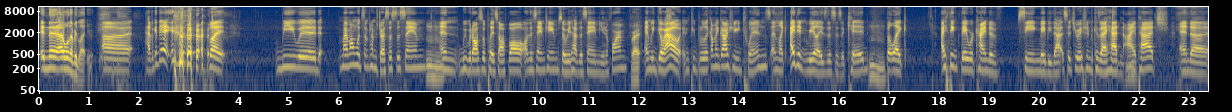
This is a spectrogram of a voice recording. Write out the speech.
and then I will never let you. Uh, have a good day. but we would. My mom would sometimes dress us the same, Mhm. and we would also play softball on the same team, so we'd have the same uniform. Right. And we'd go out, and people were like, "Oh my gosh, are you twins?" And like, I didn't realize this as a kid, Mhm. but like, I think they were kind of seeing maybe that situation because I had an Mm. eye patch, and uh,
